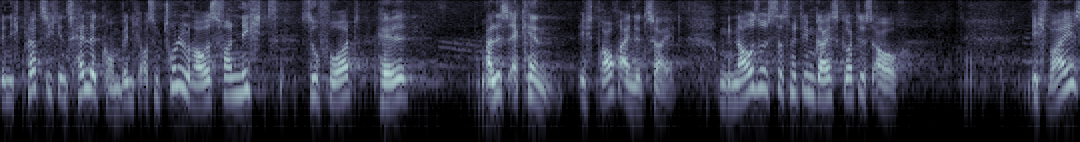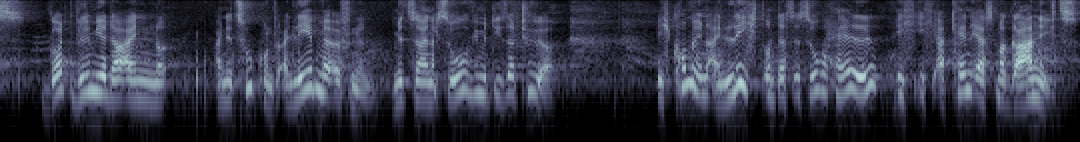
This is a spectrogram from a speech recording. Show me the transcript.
wenn ich plötzlich ins Helle komme, wenn ich aus dem Tunnel rausfahre, nicht sofort hell alles erkennen. Ich brauche eine Zeit. Und genauso ist das mit dem Geist Gottes auch. Ich weiß, Gott will mir da ein, eine Zukunft, ein Leben eröffnen, mit seiner, so wie mit dieser Tür. Ich komme in ein Licht und das ist so hell, ich, ich erkenne erstmal gar nichts.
